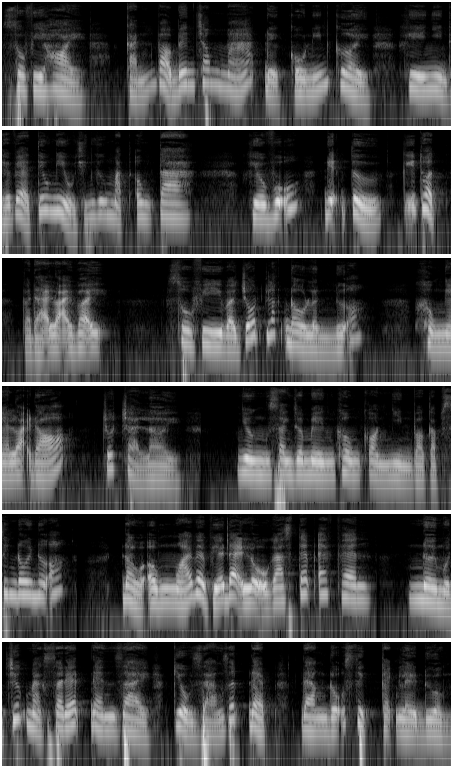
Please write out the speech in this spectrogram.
Sophie hỏi, cắn vào bên trong má để cố nín cười khi nhìn thấy vẻ tiêu nghỉu trên gương mặt ông ta khiêu vũ, điện tử, kỹ thuật và đại loại vậy. Sophie và George lắc đầu lần nữa. Không nghe loại đó, George trả lời. Nhưng Saint Germain không còn nhìn vào cặp sinh đôi nữa. Đầu ông ngoái về phía đại lộ Gastep Eiffel, nơi một chiếc Mercedes đen dài kiểu dáng rất đẹp đang đỗ xịch cạnh lề đường.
